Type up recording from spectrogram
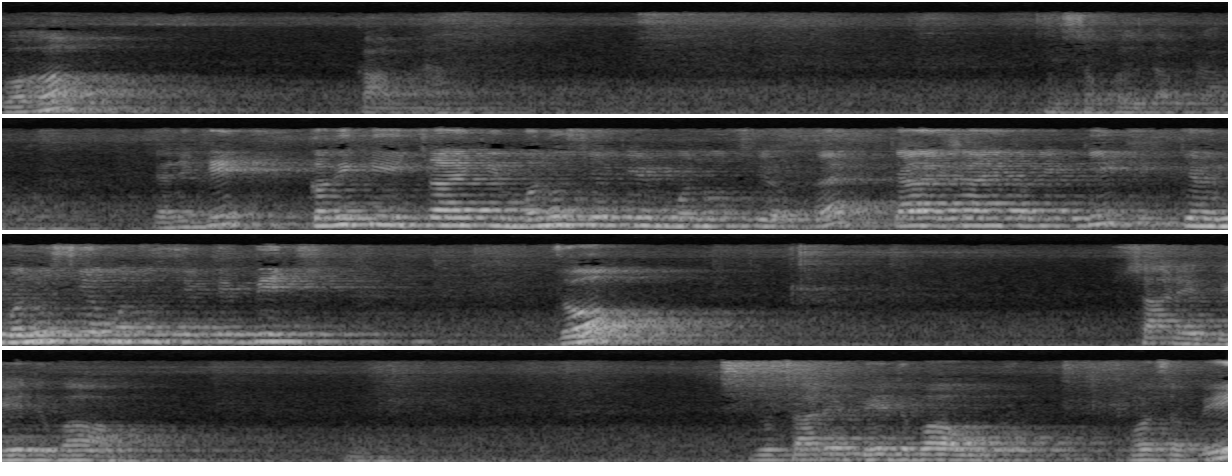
वह कामना में सफलता प्राप्त हो। यानी कि कवि की इच्छा है कि मनुष्य के मनुष्य है। क्या इच्छा है कवि की? कि मनुष्य मनुष्य के बीच जो सारे भेदभाव जो सारे भेदभाव वह सभी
